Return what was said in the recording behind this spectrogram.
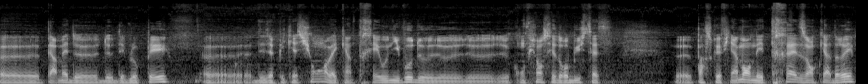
euh, permet de, de développer des applications avec un très haut niveau de confiance et de robustesse. parce que finalement on est très encadré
